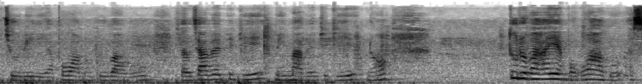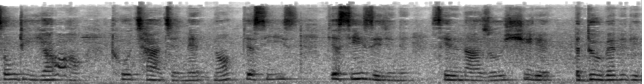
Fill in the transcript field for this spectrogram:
အကျိုးပေးတွေကဘဝမကူပါဘူးယောက်ျားပဲဖြစ်ဖြစ်မိန်းမပဲဖြစ်ဖြစ်เนาะ သူတစ်ပါးရဲ့ဘဝကိုအဆုံးထိရောက်အောင် ထိုးချခြင်းနဲ့เนาะပျက်စီးပျက်စီးစေခြင်းနဲ့စေတနာဆိုရှိတဲ့ဘသူပဲဖြစ်ဖြစ်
